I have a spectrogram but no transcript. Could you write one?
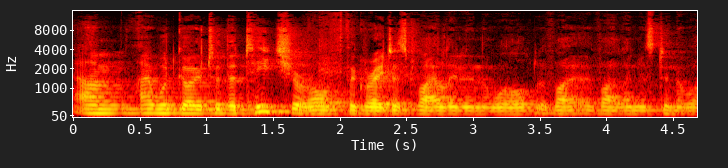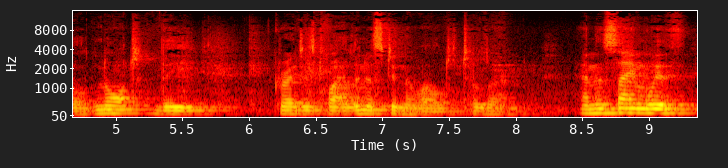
um, I would go to the teacher of the greatest violin in the world, violinist in the world, not the greatest violinist in the world to learn. And the same with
